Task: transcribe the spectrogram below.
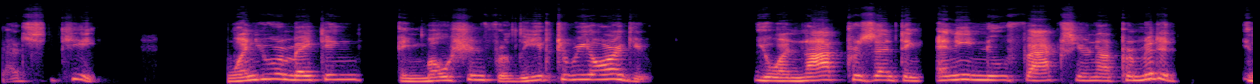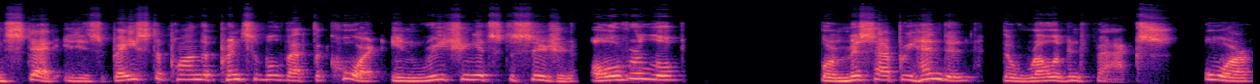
That's the key. When you are making a motion for leave to re-argue, you are not presenting any new facts you're not permitted. Instead, it is based upon the principle that the court, in reaching its decision, overlooked or misapprehended the relevant facts or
